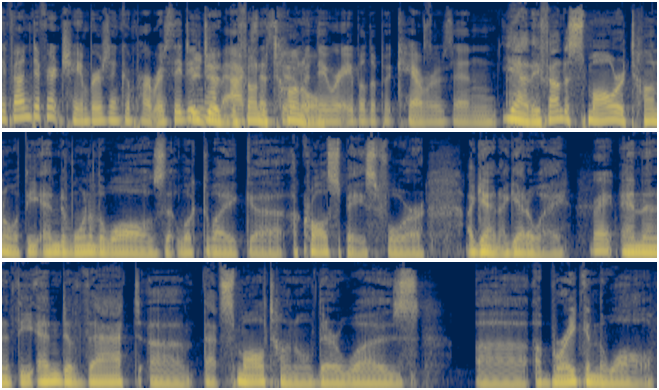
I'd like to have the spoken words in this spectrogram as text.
They found different chambers and compartments. They didn't did. have They access to it, but they were able to put cameras in. Yeah, they found a smaller tunnel at the end of one of the walls that looked like uh, a crawl space for, again, a getaway. Right. And then at the end of that uh, that small tunnel, there was uh, a break in the wall,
